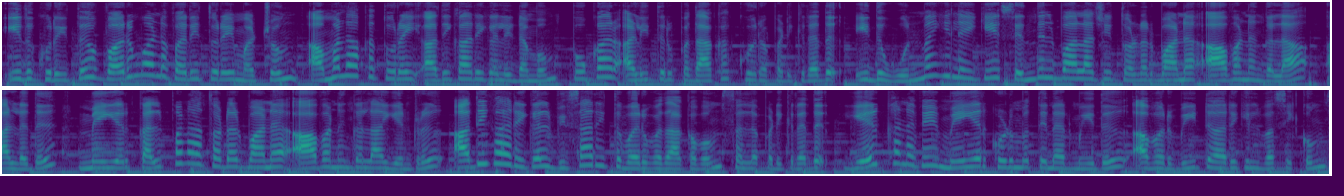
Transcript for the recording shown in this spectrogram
இதுகுறித்து வருமான வரித்துறை மற்றும் அமலாக்கத்துறை அதிகாரிகளிடமும் புகார் அளித்திருப்பதாக கூறப்படுகிறது. இது உண்மையிலேயே செந்தில் பாலாஜி தொடர்பான ஆவணங்களா அல்லது மேயர் கல்பனா தொடர்பான ஆவணங்களா என்று அதிகாரிகள் விசாரித்து வருவதாகவும் சொல்லப்படுகிறது. ஏற்கனவே மேயர் குடும்பத்தினர் மீது அவர் வீட்டு அருகில் வசிக்கும்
